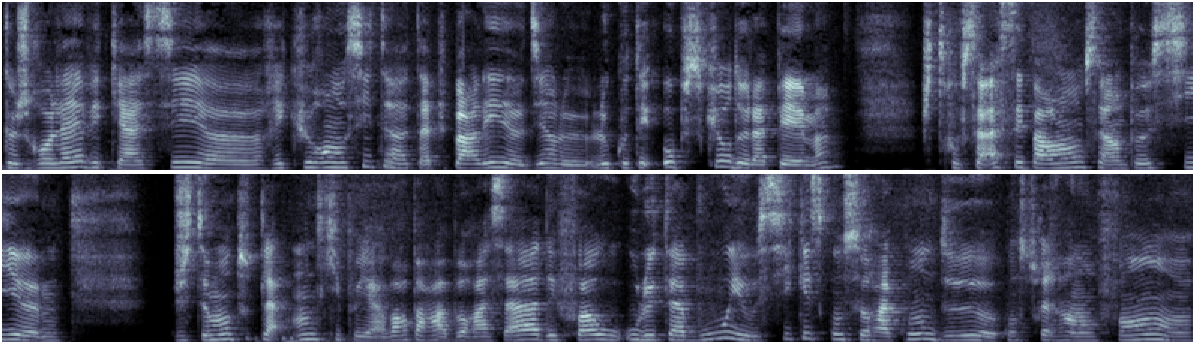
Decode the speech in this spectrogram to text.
que je relève et qui est assez euh, récurrent aussi, tu as, pu parler, euh, dire le, côté obscur de la PMA. Je trouve ça assez parlant. C'est un peu aussi justement toute la honte qu'il peut y avoir par rapport à ça, des fois, ou, le tabou, et aussi qu'est-ce qu'on se raconte de construire un enfant,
